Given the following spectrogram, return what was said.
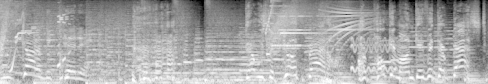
You gotta be kidding. That was a good battle! Our Pokemon gave it their best!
